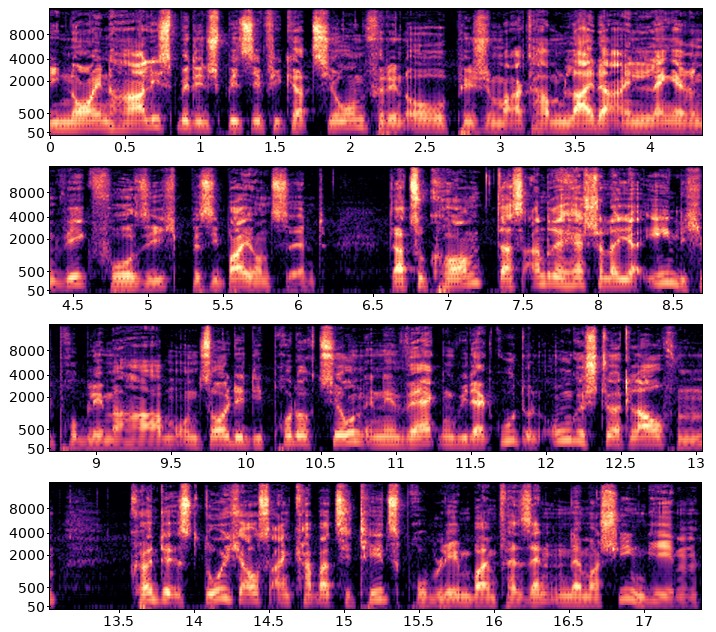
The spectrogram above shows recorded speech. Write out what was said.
Die neuen Harleys mit den Spezifikationen für den europäischen Markt haben leider einen längeren Weg vor sich, bis sie bei uns sind. Dazu kommt, dass andere Hersteller ja ähnliche Probleme haben und sollte die Produktion in den Werken wieder gut und ungestört laufen, könnte es durchaus ein Kapazitätsproblem beim Versenden der Maschinen geben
